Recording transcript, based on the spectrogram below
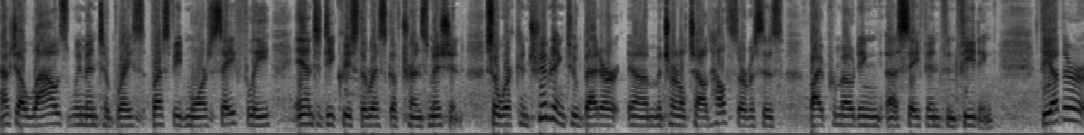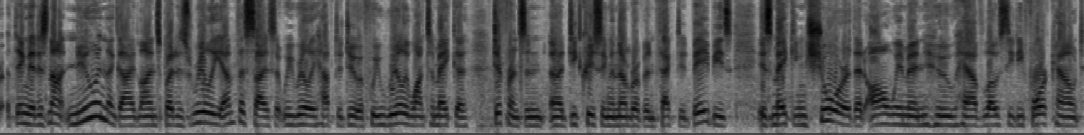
actually allows women to brace, breastfeed more safely and to decrease the risk of transmission. So we're contributing to better uh, maternal child health services by promoting uh, safe infant feeding. The other thing that is not new in the guidelines but is really emphasized that we really have to do if we really want to make a difference in uh, decreasing the number of infected babies is making sure that all women who have low CD4 count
